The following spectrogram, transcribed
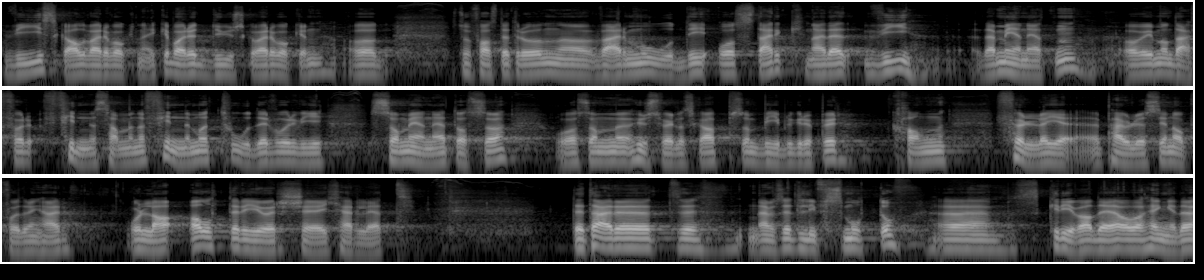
Vi skal være våkne. Ikke bare du skal være våken og stå fast i troen og være modig og sterk. Nei, det er vi. Det er menigheten. Og vi må derfor finne sammen og finne metoder hvor vi som menighet også, og som husfellesskap, som bibelgrupper, kan følge Paulus sin oppfordring her. Og la alt dere gjør, skje i kjærlighet. Dette er et, nærmest et livsmotto. Eh, skrive av det og henge det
